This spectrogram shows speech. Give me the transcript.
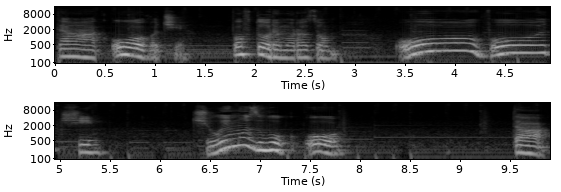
Так, овочі. Повторимо разом. Овочі. Чуємо звук О. Так,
